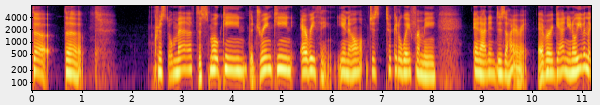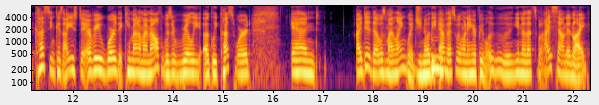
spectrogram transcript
the the crystal meth, the smoking, the drinking, everything, you know, just took it away from me and I didn't desire it ever mm-hmm. again. You know, even the cussing cuz I used to every word that came out of my mouth was a really ugly cuss word. And I did that was my language, you know, the mm-hmm. F that's why when I hear people, you know, that's what I sounded like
